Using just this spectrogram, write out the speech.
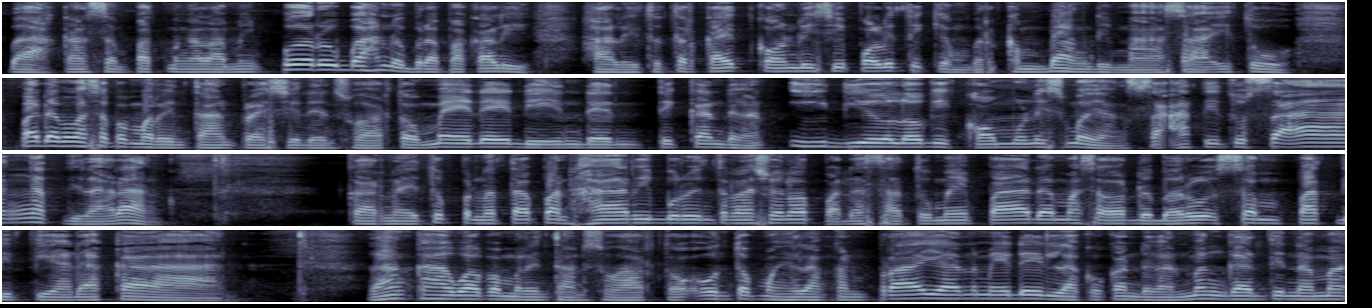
bahkan sempat mengalami perubahan beberapa kali. Hal itu terkait kondisi politik yang berkembang di masa itu. Pada masa pemerintahan Presiden Soeharto, Mei Day diidentikan dengan ideologi komunisme yang saat itu sangat dilarang. Karena itu penetapan Hari Buruh Internasional pada 1 Mei pada masa Orde Baru sempat ditiadakan. Langkah awal pemerintahan Soeharto untuk menghilangkan perayaan May Day dilakukan dengan mengganti nama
